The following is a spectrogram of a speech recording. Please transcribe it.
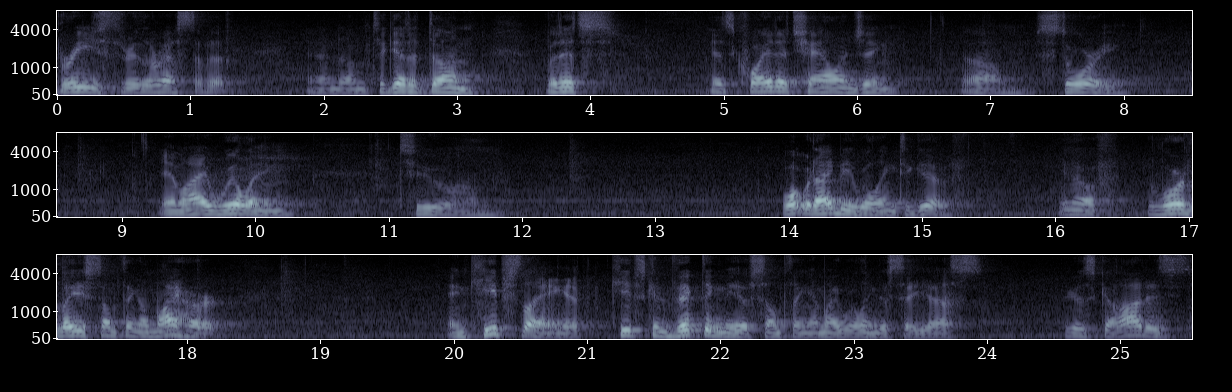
breezed through the rest of it and um, to get it done. But it's, it's quite a challenging um, story. Am I willing to, um, what would I be willing to give? You know, if the Lord lays something on my heart and keeps laying it, keeps convicting me of something, am I willing to say yes? Because God is,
